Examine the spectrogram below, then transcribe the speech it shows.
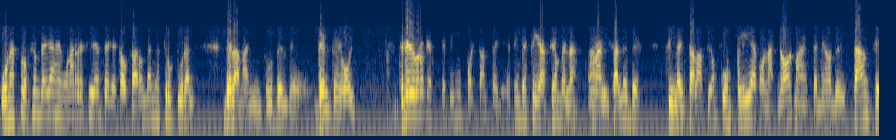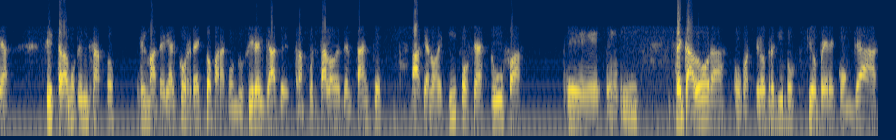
una explosión de gas en una residencia que causaron daño estructural de la magnitud del de, del de hoy. Así que yo creo que es bien importante esta investigación, ¿verdad? Analizar desde si la instalación cumplía con las normas en términos de distancia, si estaban utilizando el material correcto para conducir el gas, transportarlo desde el tanque hacia los equipos, sea estufa, eh, eh, secadora o cualquier otro equipo que opere con gas.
